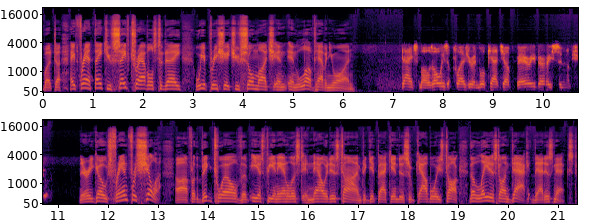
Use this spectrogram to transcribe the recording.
But uh, hey, Fran, thank you. Safe travels today. We appreciate you so much and, and loved having you on. Thanks, Mose. Always a pleasure, and we'll catch up very, very soon, I'm sure. There he goes, Fran Fraschilla uh, for the Big 12, the ESPN analyst, and now it is time to get back into some Cowboys talk. The latest on Dak, that is next.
